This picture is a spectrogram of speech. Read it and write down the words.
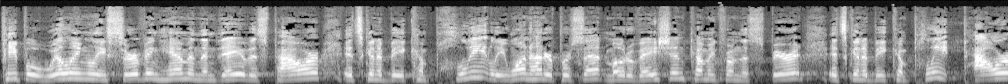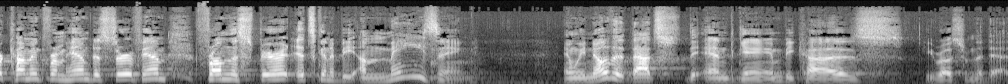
people willingly serving him in the day of his power. It's going to be completely 100% motivation coming from the Spirit. It's going to be complete power coming from him to serve him from the Spirit. It's going to be amazing And we know that that's the end game because he rose from the dead.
